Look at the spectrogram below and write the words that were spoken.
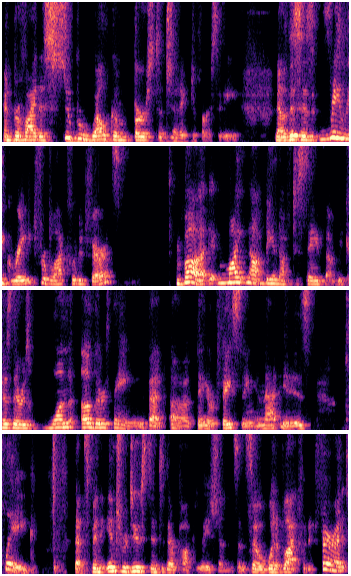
and provide a super welcome burst of genetic diversity. Now, this is really great for black-footed ferrets, but it might not be enough to save them because there is one other thing that uh, they are facing, and that is plague. That's been introduced into their populations. And so when a black-footed ferret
